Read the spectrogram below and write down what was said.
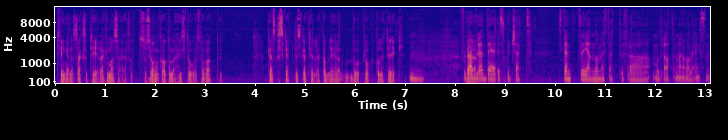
tvingades acceptera kan man säga. För att Socialdemokraterna historiskt har varit ganska skeptiska till etablerad blockpolitik. Mm. För då eh. blev deras budget stämt igenom med stöd från Moderaterna och Alliansen.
